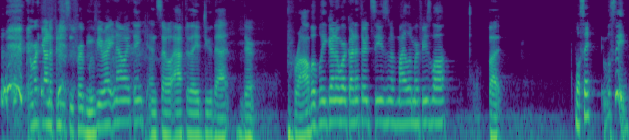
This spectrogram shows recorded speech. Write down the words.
They're working on a Phineas and Ferb movie right now, I think. And so after they do that, they're probably gonna work on a third season of Milo Murphy's Law, but We'll see. we'll see.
